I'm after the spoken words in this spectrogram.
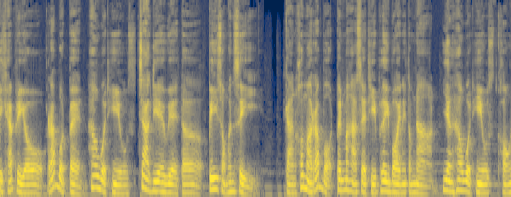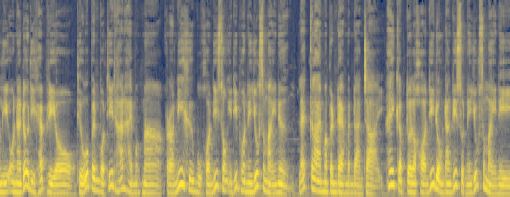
ดิแคปริโอ รับบทเป็นฮาวเวิร์ด ฮิลส์ จาก The Aviator ปี 2004 การเข้ามารับบทเป็นมหาเศรษฐีเพลย์บอยในตำนาน อย่างฮาวเวิร์ดฮิลส์ของลีโอนาร์โดดิแคปริโอถือว่าเป็นบทที่ท้าทายมากๆเพราะนี่คือบุคคลที่ทรงอิทธิพลในยุคสมัยหนึ่ง และกลายมาเป็นแรงบันดาลใจ ให้กับตัวละครที่โด่งดังที่สุดในยุคสมัยนี้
